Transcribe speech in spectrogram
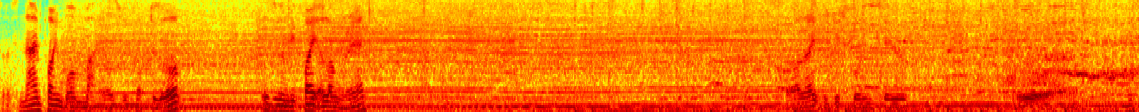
So it's 9.1 miles we've got to go. This is going to be quite a long race. Alright, we're just going to... Oh, this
